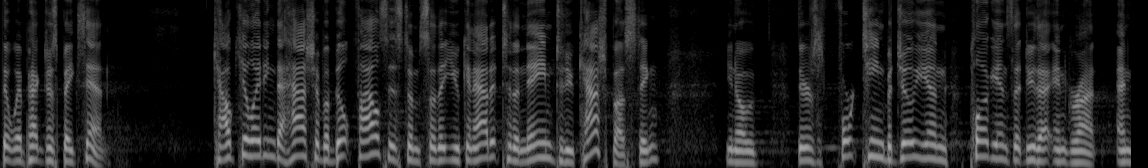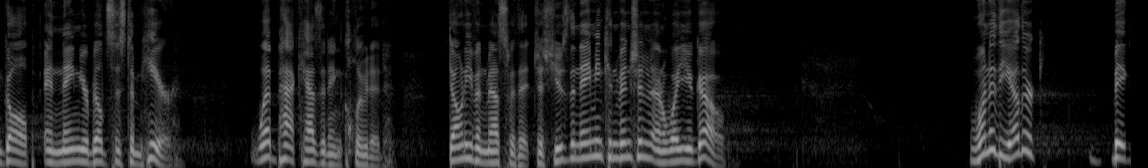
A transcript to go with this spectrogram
that Webpack just bakes in. Calculating the hash of a built file system so that you can add it to the name to do cache busting. You know, there's 14 bajillion plugins that do that in Grunt and Gulp and name your build system here. Webpack has it included. Don't even mess with it. Just use the naming convention and away you go. One of the other big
